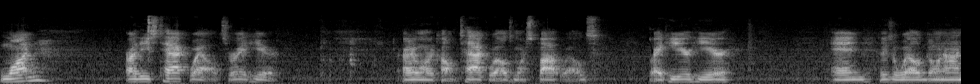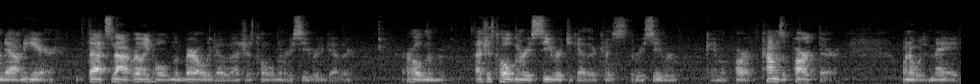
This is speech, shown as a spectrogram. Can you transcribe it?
One are these tack welds right here. I don't want to call them tack welds, more spot welds. Right here, here, and there's a weld going on down here. That's not really holding the barrel together, that's just holding the receiver together. Or holding the, that's just holding the receiver together because the receiver came apart, comes apart there when it was made.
